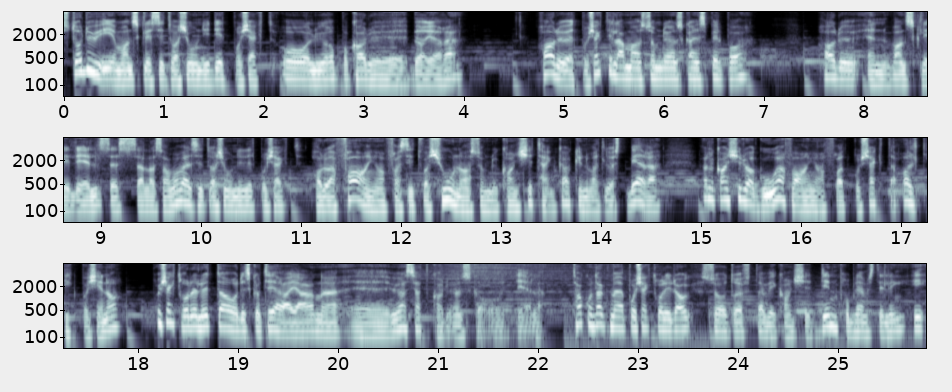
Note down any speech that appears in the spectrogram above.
Står du i en vanskelig situasjon i ditt prosjekt og lurer på hva du bør gjøre? Har du et prosjektdilemma som du ønsker innspill på? Har du en vanskelig ledelses- eller samarbeidssituasjon i ditt prosjekt? Har du erfaringer fra situasjoner som du kanskje tenker kunne vært løst bedre? Eller kanskje du har gode erfaringer fra et prosjekt der alt gikk på skinner? Prosjektrådet lytter og diskuterer gjerne eh, uansett hva du ønsker å dele. Ta kontakt med Prosjektrådet i dag, så drøfter vi kanskje din problemstilling i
